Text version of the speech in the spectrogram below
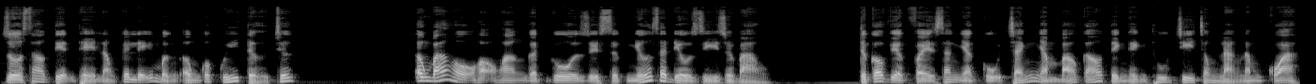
dù sao tiện thể làm cái lễ mừng ông có quý tử chứ. Ông bá hộ họ Hoàng gật gù rồi sực nhớ ra điều gì rồi bảo. Tôi có việc phải sang nhà cụ tránh nhằm báo cáo tình hình thu chi trong làng năm qua.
